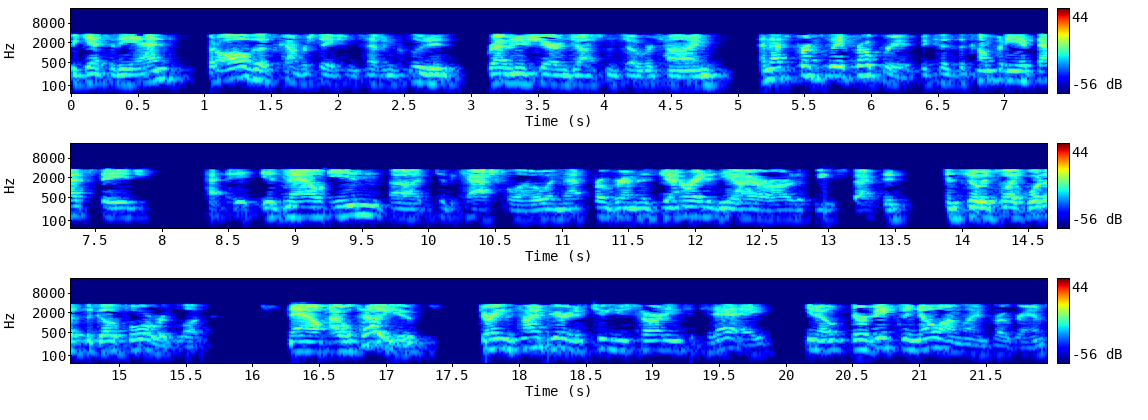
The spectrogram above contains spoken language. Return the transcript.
we get to the end. But all of those conversations have included revenue share adjustments over time, and that's perfectly appropriate because the company at that stage is now in uh, to the cash flow, and that program has generated the IRR that we expected. And so it's like, what does the go forward look? Now, I will tell you, during the time period of 2U starting to today, you know, there were basically no online programs.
